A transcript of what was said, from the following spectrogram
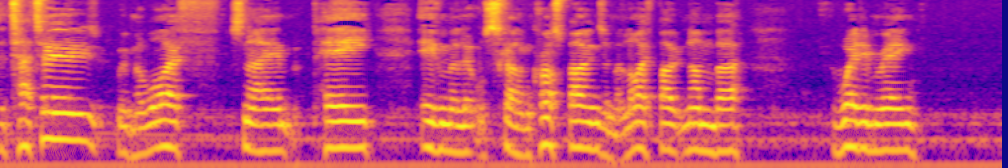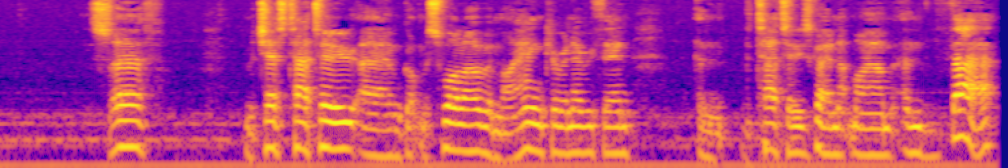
The tattoos with my wife's name, Even my little skull and crossbones and my lifeboat number, wedding ring, surf, my chest tattoo, um, got my swallow and my anchor and everything, and the tattoos going up my arm, and that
